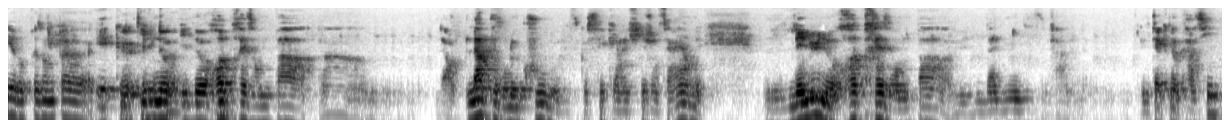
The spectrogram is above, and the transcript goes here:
Et il ne représente pas. et qu'il ne, territoire. il ne représente pas un- alors là pour le coup, est-ce que c'est clarifié, j'en sais rien, mais l'élu ne représente pas une, adminis- enfin, une technocratie,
